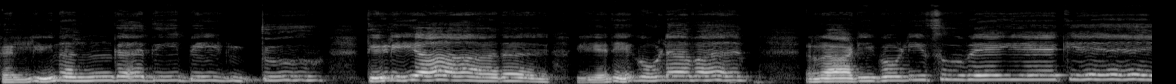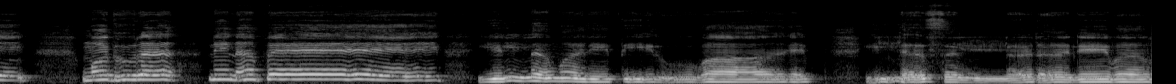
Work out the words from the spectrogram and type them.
ಕಲ್ಲಿನಂಗದಿ ಬಿದ್ದು ತಿಳಿಯಾದ ಎದೆಗೊಳವ ರಾಡಿಗೊಳಿಸುವೆ ಏಕೆ? ಮಧುರ ನೆನಪೇ ಎಲ್ಲ ಮರೆತಿರುವಾಗ, ಇಲ್ಲ ಸಲ್ಲದ ನೆವವ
